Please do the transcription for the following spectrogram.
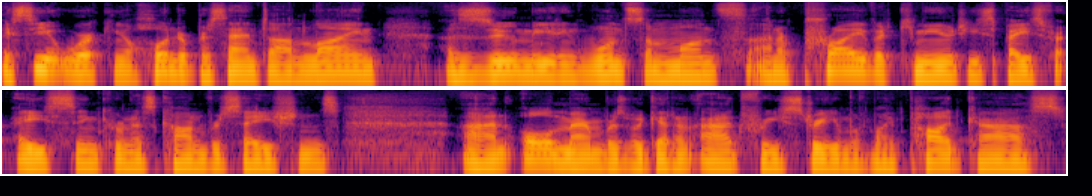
I see it working 100% online, a Zoom meeting once a month, and a private community space for asynchronous conversations and all members would get an ad-free stream of my podcast,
